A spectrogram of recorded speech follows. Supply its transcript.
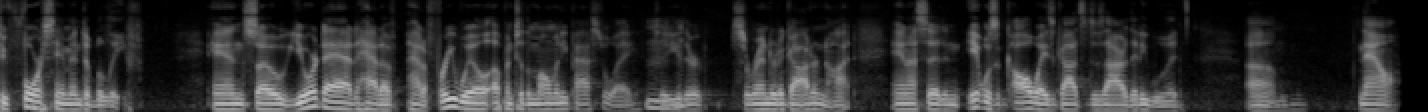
to force him into belief. And so your dad had a had a free will up until the moment he passed away to either surrender to God or not. And I said, and it was always God's desire that he would. Um, now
